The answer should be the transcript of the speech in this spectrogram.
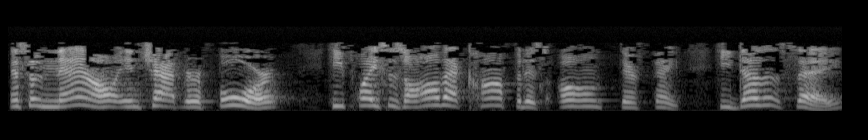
And so now in chapter 4, he places all that confidence on their faith. He doesn't say,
